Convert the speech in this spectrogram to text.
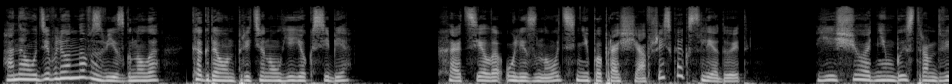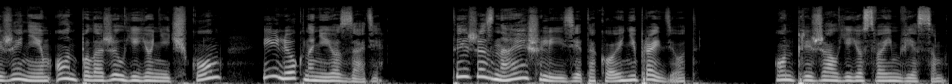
Она удивленно взвизгнула, когда он притянул ее к себе. Хотела улизнуть, не попрощавшись как следует. Еще одним быстрым движением он положил ее ничком и лег на нее сзади. «Ты же знаешь, Лизи, такое не пройдет». Он прижал ее своим весом,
